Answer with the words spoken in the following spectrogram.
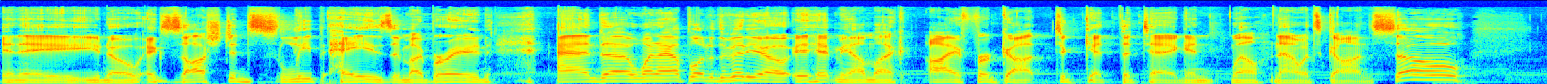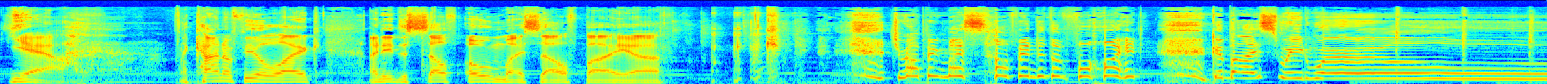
in a you know exhausted sleep haze in my brain. And uh, when i uploaded the video it hit me. I'm like i forgot to get the tag and well now it's gone. So yeah i kind of feel like i need to self-own myself by uh dropping myself into the void. Goodbye sweet world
